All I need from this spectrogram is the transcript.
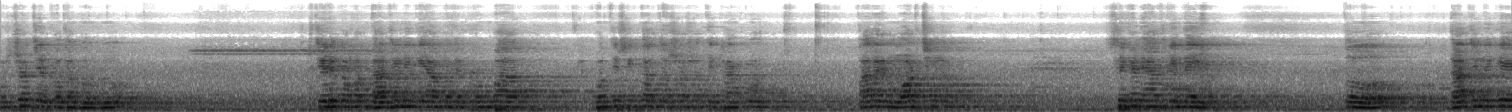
ঐশ্বর্যের কথা বলব, যেরকম দার্জিলিংয়ে আমাদের প্রভুপাত ভক্তি সিদ্ধান্ত সরস্বতী ঠাকুর, তার এক মঠ ছিল, সেখানে আজকে নেই। তো দার্জিলিংয়ে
